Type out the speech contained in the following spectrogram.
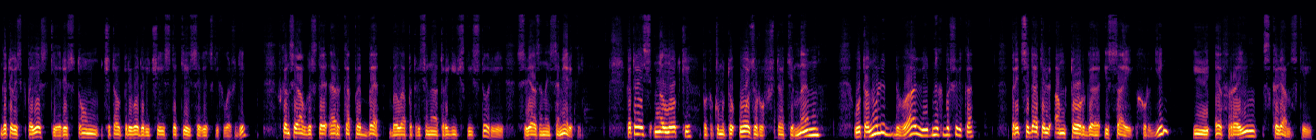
готовясь к поездке, Рестон читал переводы речей и статей советских вождей. В конце августа РКПБ была потрясена трагической историей, связанной с Америкой. Катаясь на лодке по какому-то озеру в штате Мэн, утонули два видных большевика: председатель Амторга Исай Хургин и Эфраим Склянский,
